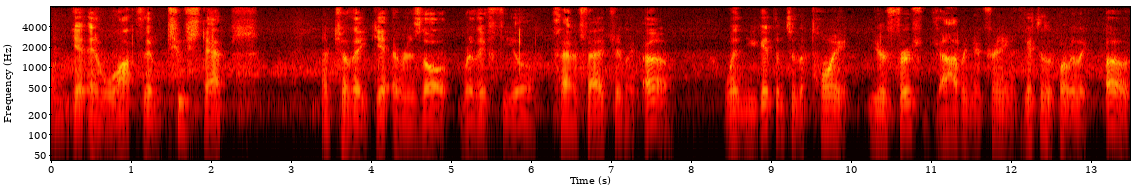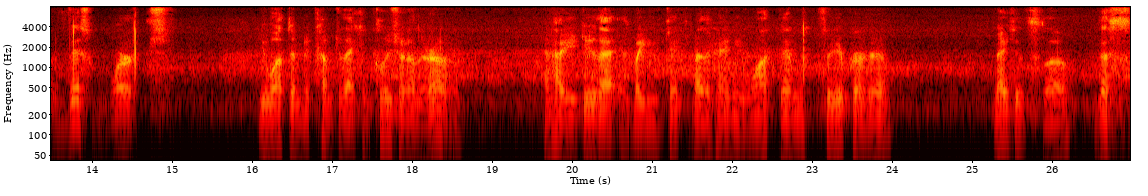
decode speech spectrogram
and get and walk them two steps until they get a result where they feel satisfaction? Like, oh, when you get them to the point, your first job in your training, get to the point where like, oh, this works. You want them to come to that conclusion on their own. And how you do that is by you take them by the hand, you walk them through your program, nice and slow, this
